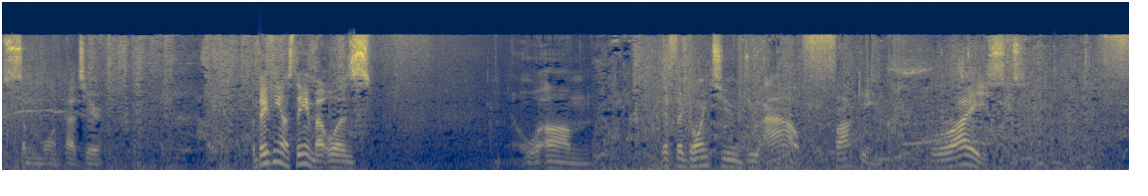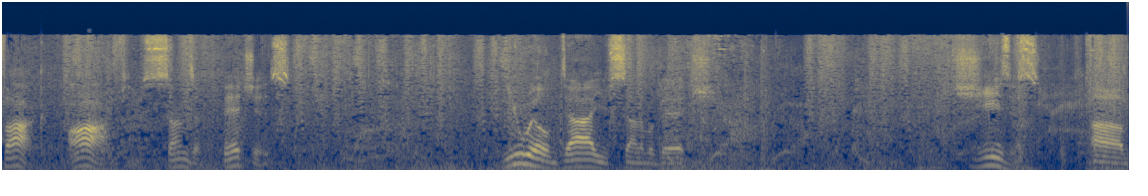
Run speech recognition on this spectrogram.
some more pets here. The big thing I was thinking about was, um, if they're going to do. Ow, fucking Christ! Fuck off, you sons of bitches! You will die, you son of a bitch. Jesus. Um,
